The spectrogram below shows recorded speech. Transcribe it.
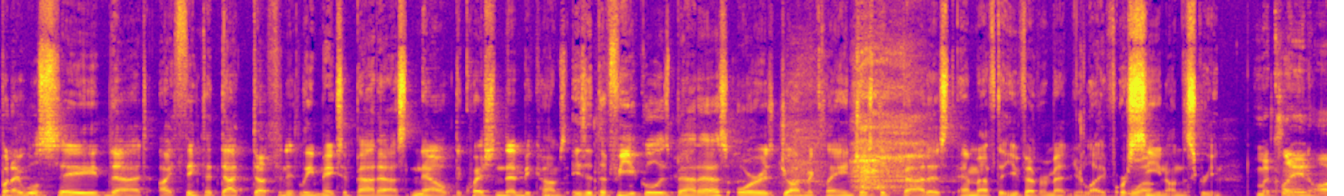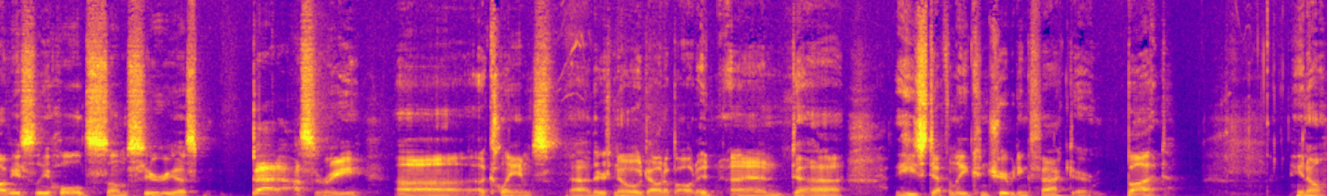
but I will say that I think that that definitely makes it badass. Now the question then becomes: Is it the vehicle is badass, or is John McClane just the baddest MF that you've ever met in your life or seen on the screen? McClane obviously holds some serious badassery uh, acclaims. Uh, there's no doubt about it, and uh, he's definitely a contributing factor. But you know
